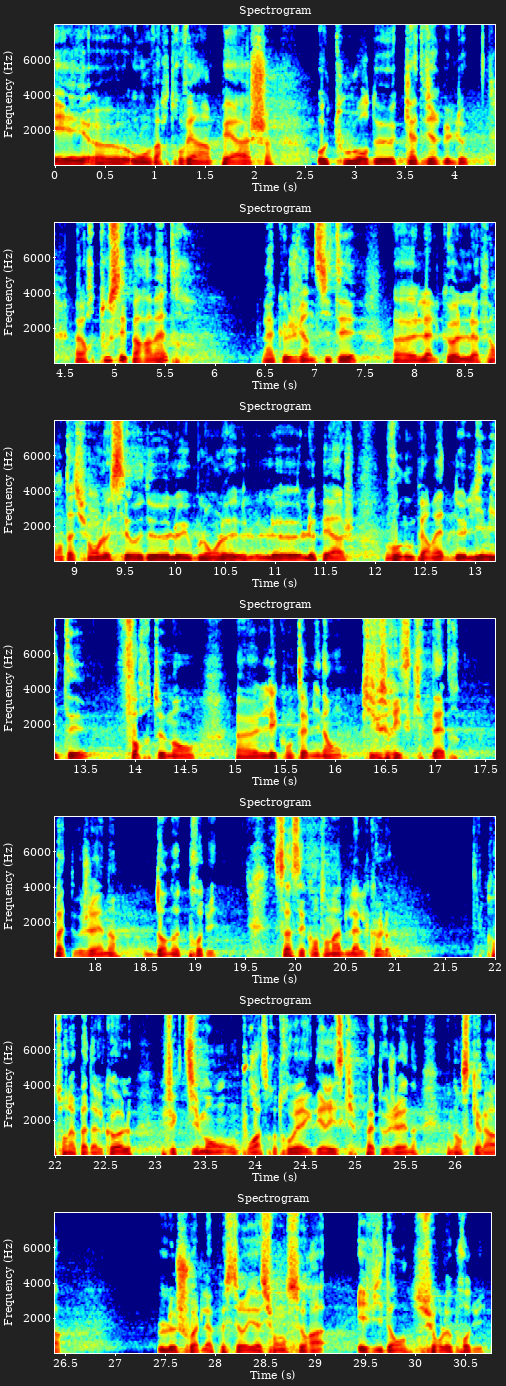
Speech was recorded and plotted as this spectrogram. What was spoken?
et euh, où on va retrouver un pH autour de 4,2. Alors tous ces paramètres, là que je viens de citer, euh, l'alcool, la fermentation, le CO2, le houblon, le, pH, vont nous permettre de limiter fortement euh, les contaminants qui risquent d'être pathogènes dans notre produit. Ça, c'est quand on a de l'alcool. Quand on n'a pas d'alcool, effectivement, on pourra se retrouver avec des risques pathogènes. Et dans ce cas-là, le choix de la pasteurisation sera évident sur le produit.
